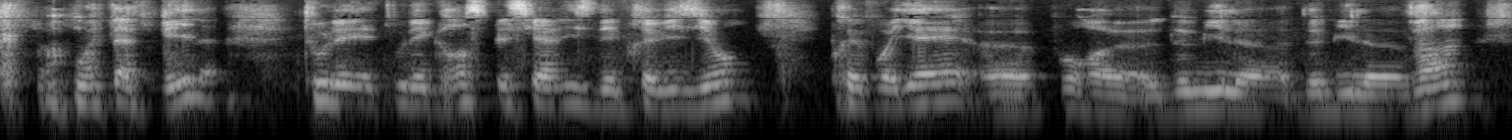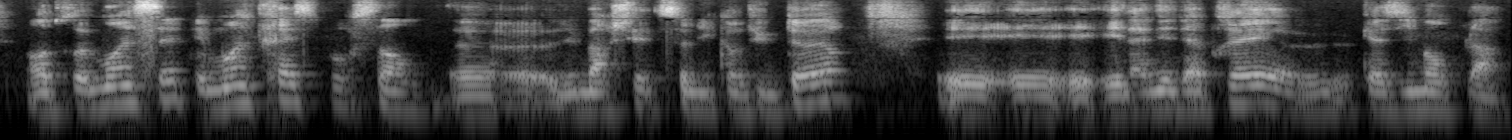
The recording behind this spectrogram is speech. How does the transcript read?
au mois d'avril, tous les, tous les grands spécialistes des prévisions prévoyaient euh, pour 2000, 2020 entre moins 7 et moins 13% euh, du marché de semi-conducteurs et, et, et l'année d'après euh, quasiment plat.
